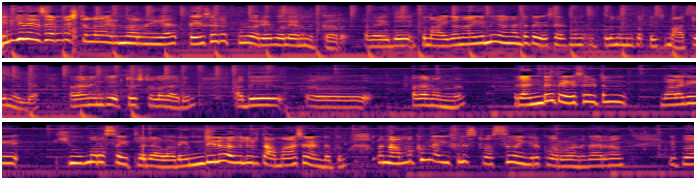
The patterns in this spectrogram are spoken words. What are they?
എനിക്ക് തേസേട്ടന്റെ ഇഷ്ടമുള്ള കാര്യം എന്ന് പറഞ്ഞു കഴിഞ്ഞാൽ തേസേട്ടൻ എപ്പോഴും ഒരേപോലെയാണ് നിൽക്കാറ് അതായത് ഇപ്പോൾ നായിക നായകന് ഞാൻ കണ്ട തേസേട്ടനും ഇപ്പോഴും നമ്മൾ പ്രത്യേകിച്ച് മാറ്റമൊന്നുമില്ല. അതാണ് എനിക്ക് ഏറ്റവും ഇഷ്ടമുള്ള കാര്യം. അത് അതാണ് ഒന്ന്. രണ്ട് തേസേട്ടൻ വളരെ ഹ്യൂമറസ് ആയിട്ടുള്ള ഒരാളാണ്. എന്തെങ്കിലും അതിലൊരു തമാശ കണ്ടെത്തും. അപ്പം നമുക്കും ലൈഫിൽ സ്ട്രെസ്സ് ഭയങ്കര കുറവാണ്. കാരണം ഇപ്പോൾ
